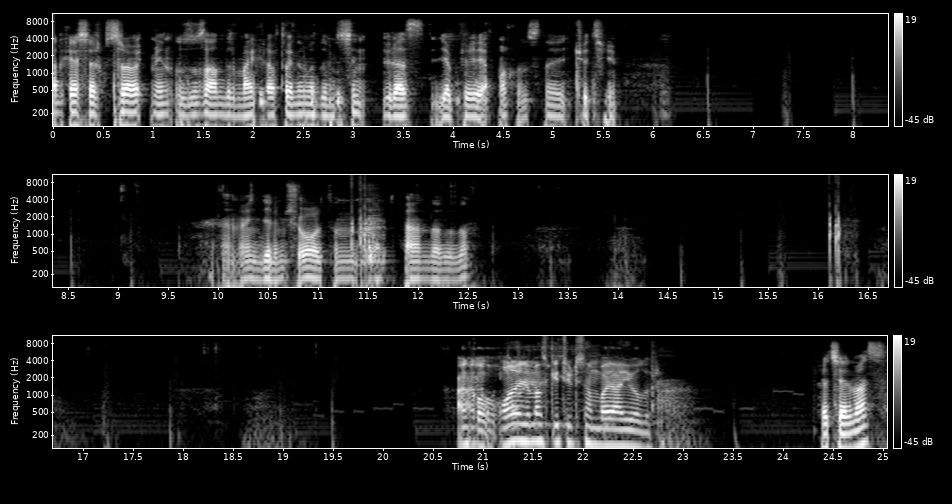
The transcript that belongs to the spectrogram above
Arkadaşlar kusura bakmayın uzun zamandır Minecraft oynamadığım için biraz yapı yapma konusunda kötüyüm. Hemen gidelim şu ortanın falan da alalım. Kanka 10 elmas getirirsen bayağı iyi olur. Kaç elmas?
